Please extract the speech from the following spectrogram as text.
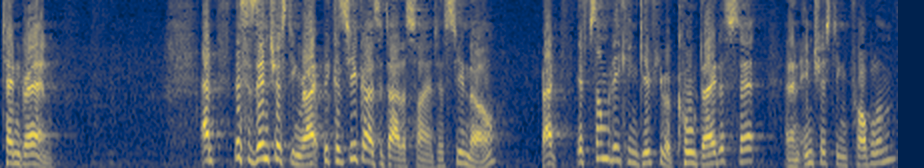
10 grand. And this is interesting, right? Because you guys are data scientists, you know, right? If somebody can give you a cool data set and an interesting problem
